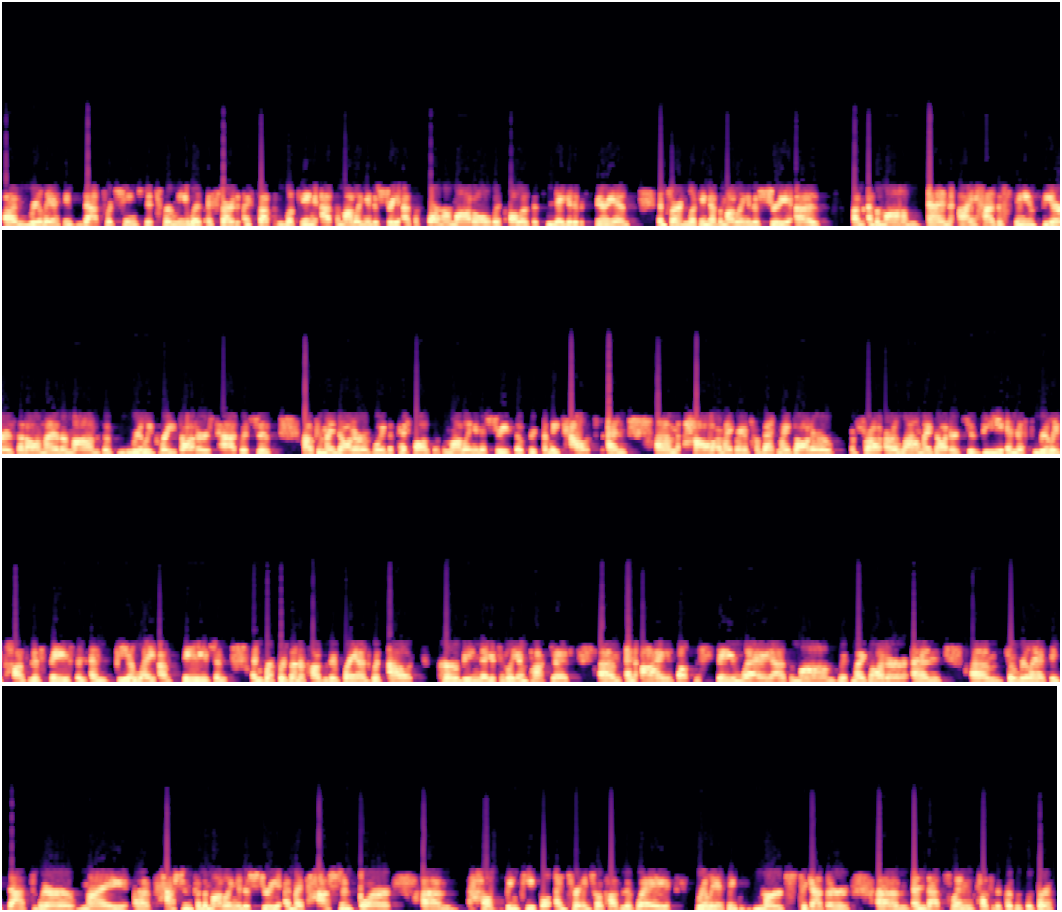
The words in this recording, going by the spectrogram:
Um, really, I think that's what changed it for me. Was I started, I stopped looking at the modeling industry as a former model with all of this negative experience, and started looking at the modeling industry as um, as a mom. And I had the same fears that all my other moms of really great daughters had, which is how can my daughter avoid the pitfalls that the modeling industry so frequently touts? And um, how am I going to prevent my daughter from, or allow my daughter to be in this really positive space and, and be a light on stage and, and represent a positive brand without her being negatively impacted. Um, and I felt the same way as a mom with my daughter. And um, so, really, I think that's where my uh, passion for the modeling industry and my passion for um, helping people enter into a positive way really, I think, merged together. Um, and that's when Positive Presence was birthed.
